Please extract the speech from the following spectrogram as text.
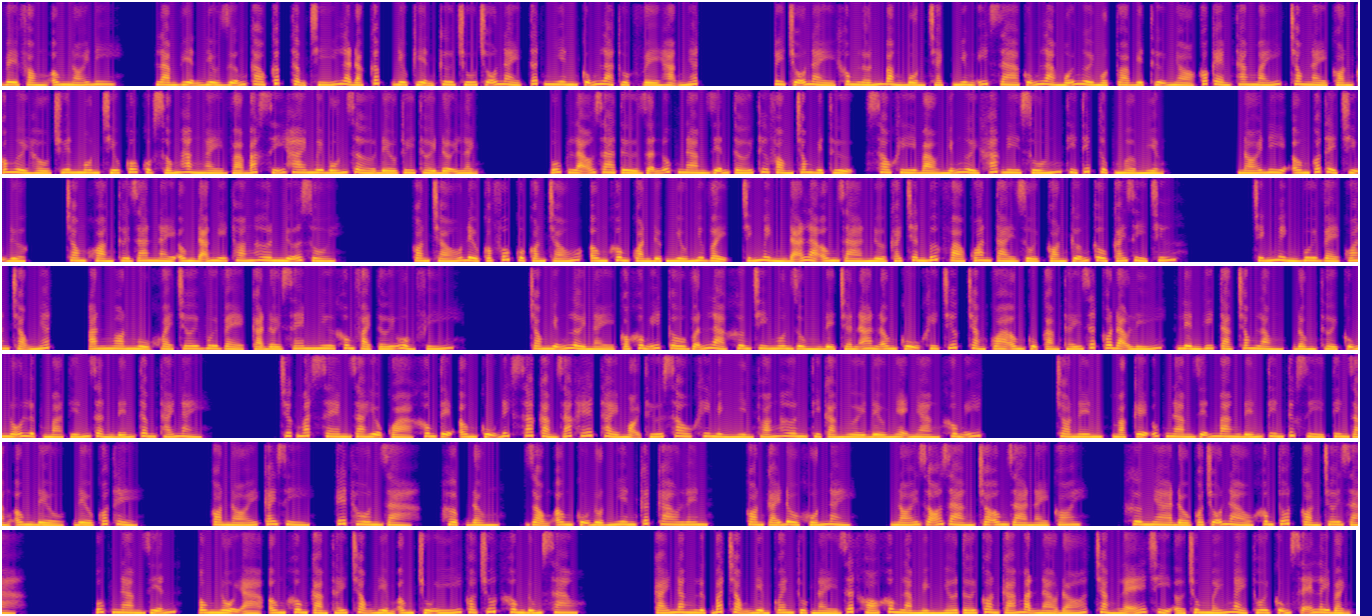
Về phòng ông nói đi, làm viện điều dưỡng cao cấp thậm chí là đặc cấp điều kiện cư trú chỗ này tất nhiên cũng là thuộc về hạng nhất. Tuy chỗ này không lớn bằng bổn trạch nhưng ít ra cũng là mỗi người một tòa biệt thự nhỏ có kèm thang máy, trong này còn có người hầu chuyên môn chiếu cố cuộc sống hàng ngày và bác sĩ 24 giờ đều tùy thời đợi lệnh. Úc lão gia từ dẫn Úc Nam diễn tới thư phòng trong biệt thự, sau khi bảo những người khác đi xuống thì tiếp tục mở miệng. Nói đi ông có thể chịu được, trong khoảng thời gian này ông đã nghĩ thoáng hơn nữa rồi. Con cháu đều có phúc của con cháu, ông không quản được nhiều như vậy, chính mình đã là ông già nửa cái chân bước vào quan tài rồi còn cưỡng cầu cái gì chứ. Chính mình vui vẻ quan trọng nhất, ăn ngon ngủ khỏe chơi vui vẻ cả đời xem như không phải tới uổng phí. Trong những lời này có không ít câu vẫn là Khương Chi ngôn dùng để trần an ông cụ khi trước chẳng qua ông cụ cảm thấy rất có đạo lý, liền ghi tạc trong lòng, đồng thời cũng nỗ lực mà tiến dần đến tâm thái này. Trước mắt xem ra hiệu quả không tệ ông cụ đích xác cảm giác hết thảy mọi thứ sau khi mình nhìn thoáng hơn thì cả người đều nhẹ nhàng không ít. Cho nên, mặc kệ Úc Nam diễn mang đến tin tức gì tin rằng ông đều, đều có thể. Còn nói cái gì, kết hôn giả, hợp đồng, giọng ông cụ đột nhiên cất cao lên. Còn cái đồ khốn này, nói rõ ràng cho ông già này coi. Khương Nha đầu có chỗ nào không tốt còn chơi giả. Úc Nam diễn, ông nội à, ông không cảm thấy trọng điểm ông chú ý có chút không đúng sao. Cái năng lực bắt trọng điểm quen thuộc này rất khó không làm mình nhớ tới con cá mặn nào đó, chẳng lẽ chỉ ở chung mấy ngày thôi cũng sẽ lây bệnh.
